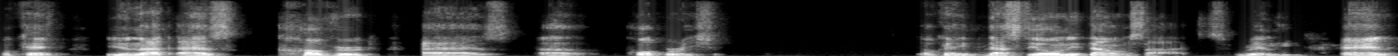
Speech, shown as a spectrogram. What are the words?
Okay, you're not as covered as a corporation. Okay, that's the only downside, really. Mm-hmm. And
